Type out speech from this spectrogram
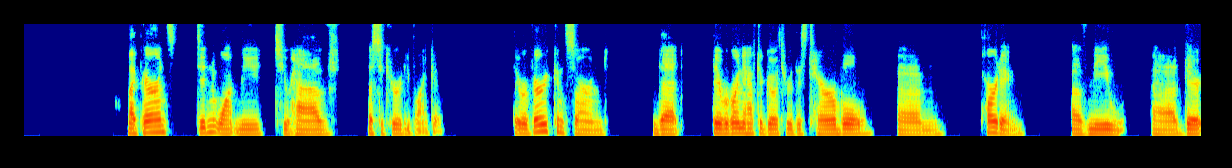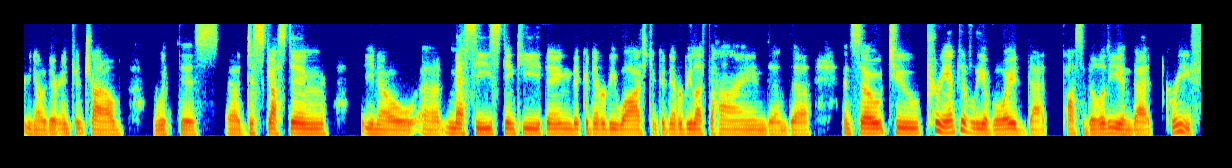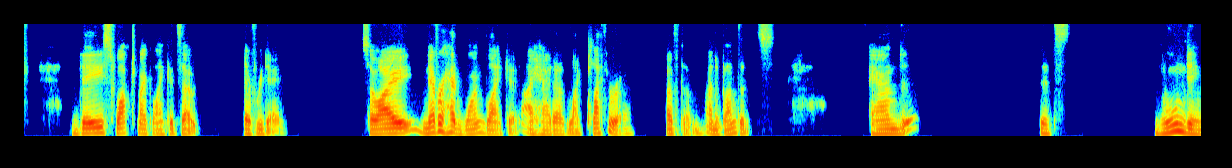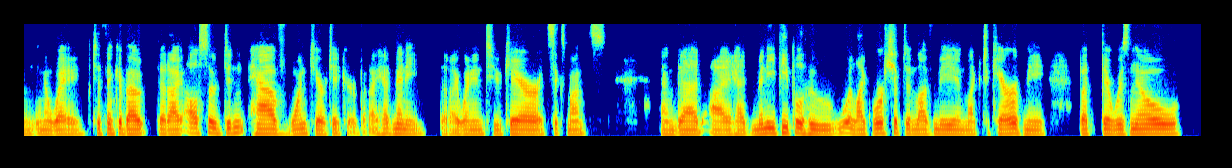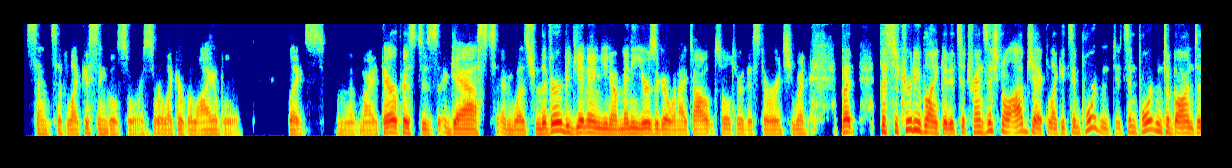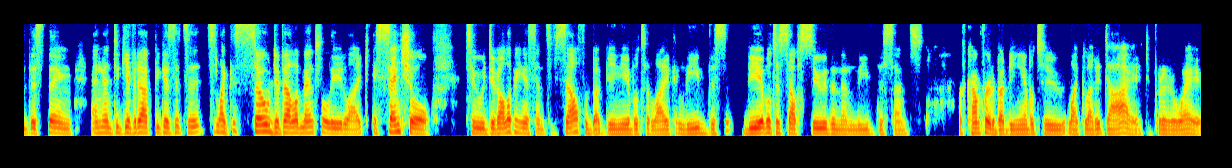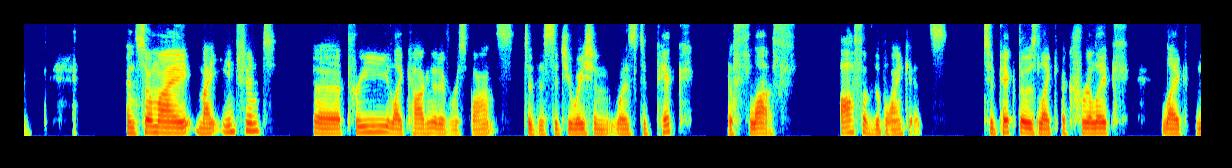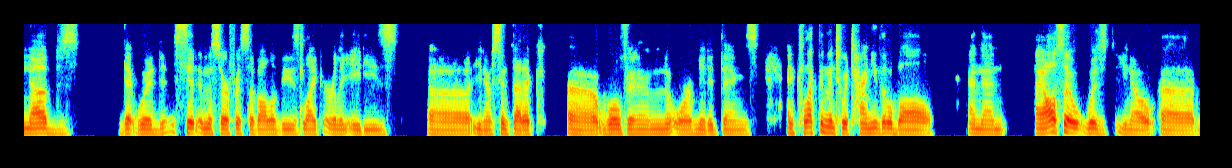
my parents didn't want me to have a security blanket. They were very concerned that they were going to have to go through this terrible um, parting of me, uh, their you know their infant child, with this uh, disgusting, you know, uh, messy, stinky thing that could never be washed and could never be left behind, and uh, and so to preemptively avoid that possibility and that grief, they swapped my blankets out every day. So I never had one blanket. I had a like plethora of them, an abundance. And it's wounding in a way to think about that I also didn't have one caretaker, but I had many that I went into care at six months. And that I had many people who were like worshiped and loved me and like took care of me, but there was no sense of like a single source or like a reliable place. My therapist is aghast and was from the very beginning, you know, many years ago when I told, told her this story, and she went, But the security blanket, it's a transitional object. Like it's important. It's important to bond to this thing and then to give it up because it's, a, it's like so developmentally like essential to developing a sense of self about being able to like leave this, be able to self soothe and then leave the sense of comfort about being able to like let it die, to put it away and so my my infant uh, pre like cognitive response to this situation was to pick the fluff off of the blankets to pick those like acrylic like nubs that would sit in the surface of all of these like early 80s uh, you know synthetic uh, woven or knitted things and collect them into a tiny little ball. And then i also was you know uh,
